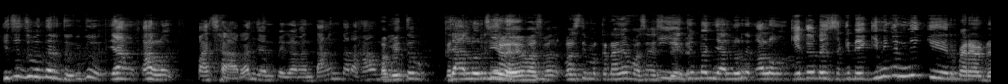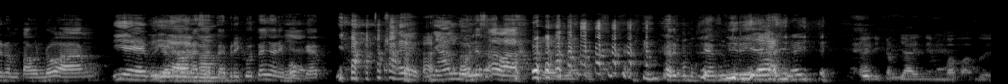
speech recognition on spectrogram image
Itu sebentar tuh, itu yang kalau pacaran jangan pegangan tangan ntar hamil. Tapi itu jalurnya ya, Mas. Pasti kenanya pas SD. Iya, dah. cuman jalur kalau kita udah segede gini kan mikir. Periode 6 tahun doang. Iya, Iya, tahun emang. SMP berikutnya nyari Iya. bokep. Penyalur. Tahunnya salah. Cari pembuktian sendiri Iya, ya. iya, iya. Kayak dikerjain nih sama bapak gue.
